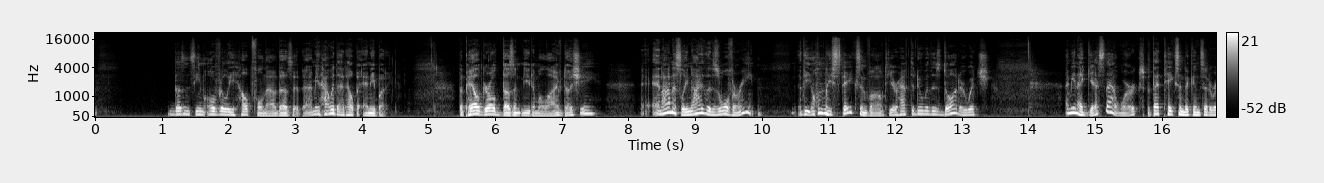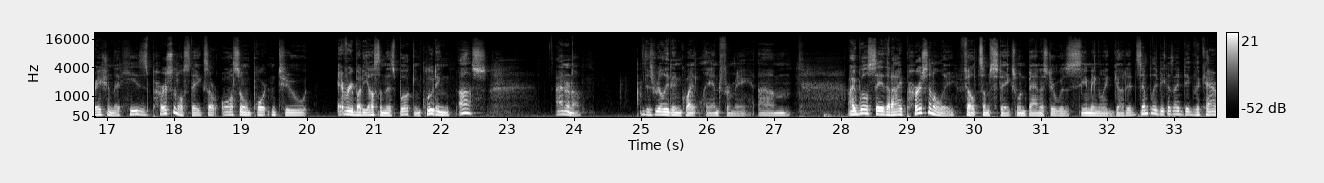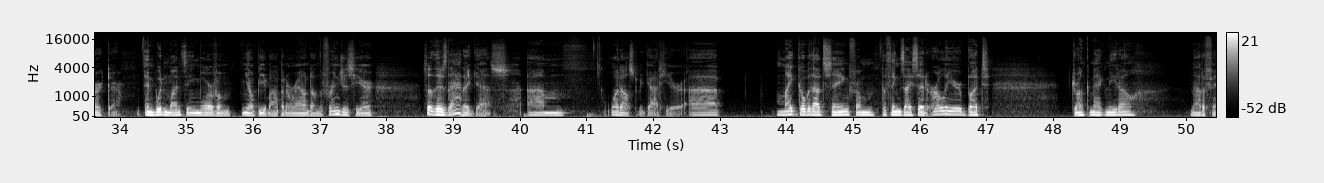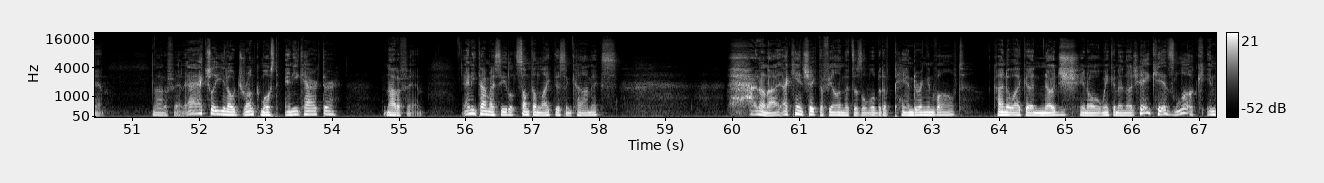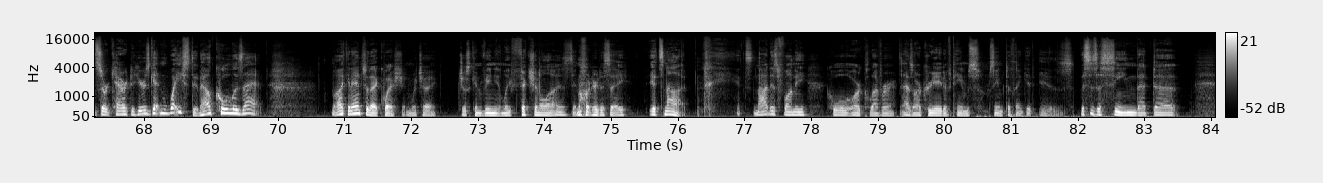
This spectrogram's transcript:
Doesn't seem overly helpful now, does it? I mean, how would that help anybody? The pale girl doesn't need him alive, does she? And honestly, neither does Wolverine. The only stakes involved here have to do with his daughter, which. I mean, I guess that works, but that takes into consideration that his personal stakes are also important to everybody else in this book, including us. I don't know. This really didn't quite land for me. Um, I will say that I personally felt some stakes when Bannister was seemingly gutted, simply because I dig the character and wouldn't mind seeing more of him, you know, bebopping around on the fringes here. So there's that, I guess. Um, what else do we got here? Uh, might go without saying from the things I said earlier, but Drunk Magneto, not a fan. Not a fan. Actually, you know, drunk most any character, not a fan. Anytime I see something like this in comics, I don't know. I, can't shake the feeling that there's a little bit of pandering involved. Kind of like a nudge, you know, a wink and a nudge. Hey, kids, look, insert character here is getting wasted. How cool is that? Well, I can answer that question, which I just conveniently fictionalized in order to say it's not. it's not as funny, cool, or clever as our creative teams seem to think it is. This is a scene that uh,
